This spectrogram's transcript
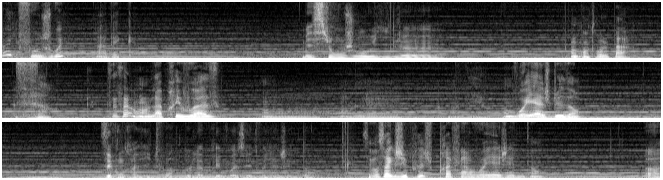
Oui, il faut jouer avec. Mais si on joue, il... euh, On contrôle pas. C'est ça. C'est ça, on l'apprivoise. On, on le. Comment dire On voyage dedans. C'est contradictoire de l'apprivoiser, de voyager dedans. C'est pour ça que je, pr- je préfère voyager dedans. Ah,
